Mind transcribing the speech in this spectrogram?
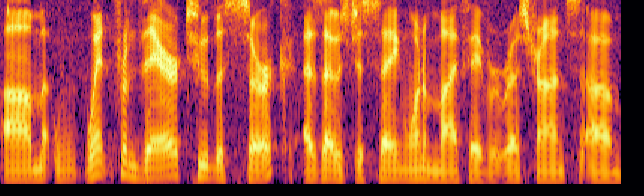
Um, went from there to the Cirque, as I was just saying, one of my favorite restaurants. Um,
